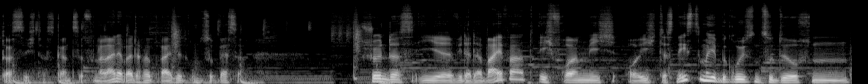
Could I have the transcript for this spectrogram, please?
dass sich das Ganze von alleine weiter verbreitet, umso besser. Schön, dass ihr wieder dabei wart. Ich freue mich, euch das nächste Mal hier begrüßen zu dürfen.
